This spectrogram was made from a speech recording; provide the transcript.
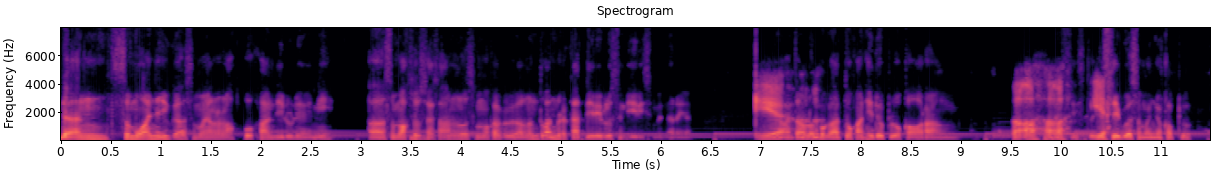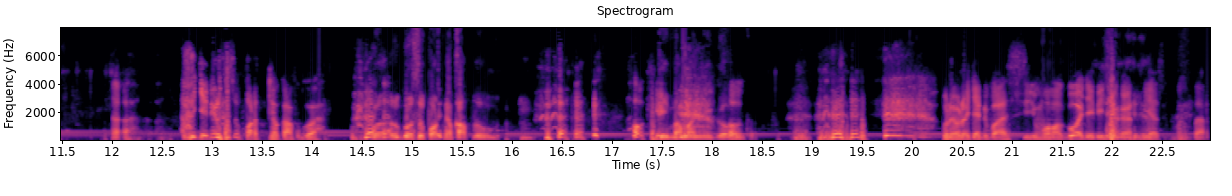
Dan semuanya juga semua yang lo lakukan di dunia ini, eh, semua Hmm. kesuksesan lu, semua kegagalan itu kan berkat diri lu sendiri sebenarnya. iya Jangan terlalu menggantungkan hidup lu ke orang. Heeh, heeh, iya gue sama nyokap lu. jadi lu support nyokap Gue gue support nyokap lu. Hmm. oke Di mamanya gue. Oh. udah udah jadi bahas si mama gua jadi Iya, kan iya. dia sebentar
